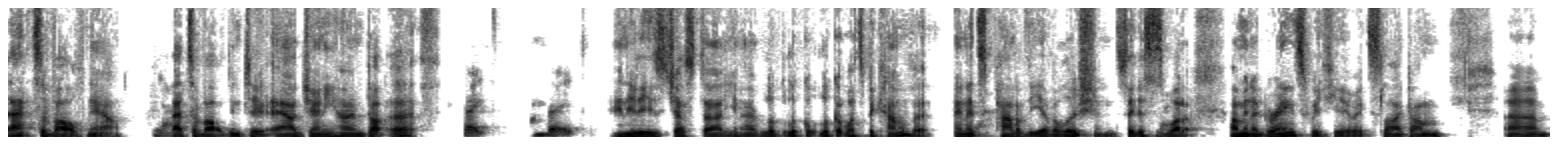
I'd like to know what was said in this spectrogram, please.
That's evolved now. Yeah. That's evolved into our journey home dot earth. Right right and it is just uh, you know look look look at what's become of it and it's yeah. part of the evolution see this is yeah. what i'm in agreement with you it's like i'm um,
